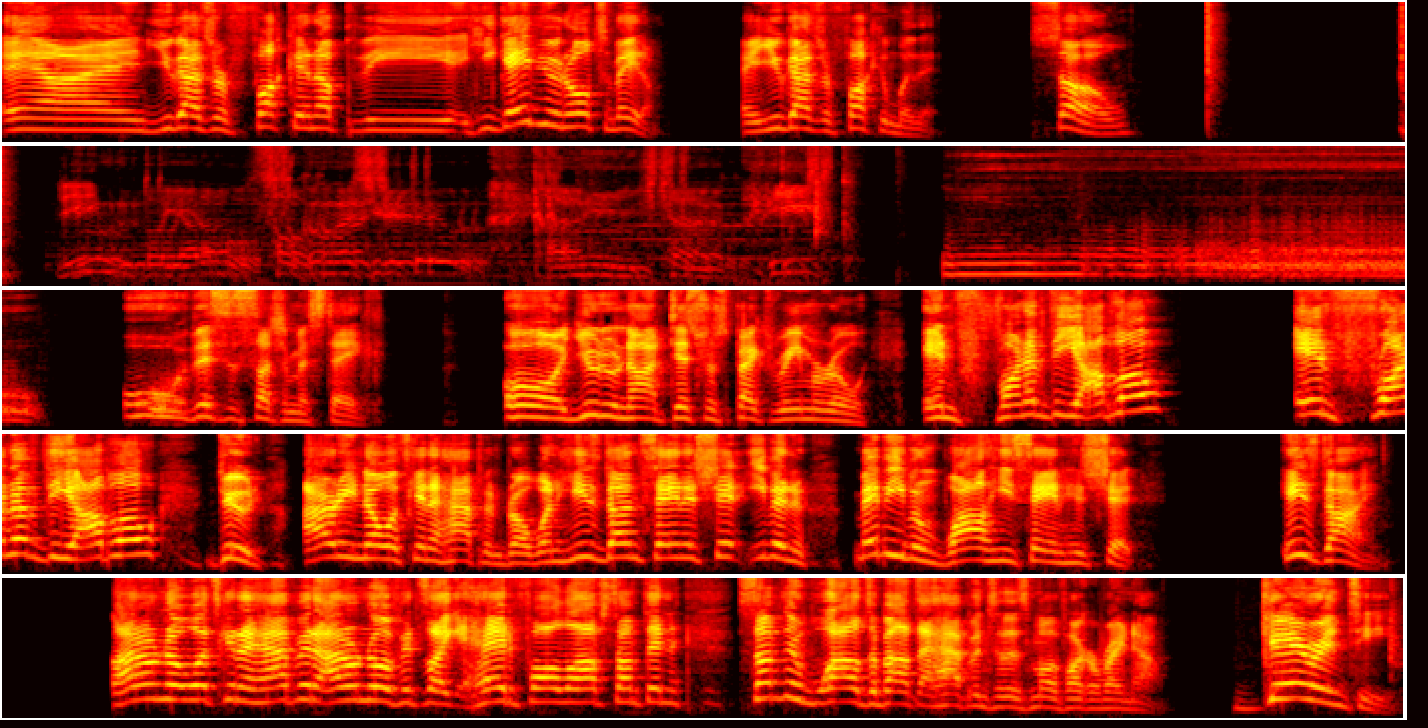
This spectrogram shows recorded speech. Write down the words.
and you guys are fucking up the. He gave you an ultimatum, and you guys are fucking with it. So 底が知れておる金に汚くいく oh, this is such a mistake. Oh, you do not disrespect Rimuru in front of Diablo? In front of Diablo? Dude, I already know what's gonna happen, bro. When he's done saying his shit, even maybe even while he's saying his shit, he's dying. I don't know what's gonna happen. I don't know if it's like head fall off something. Something wild's about to happen to this motherfucker right now. Guaranteed.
